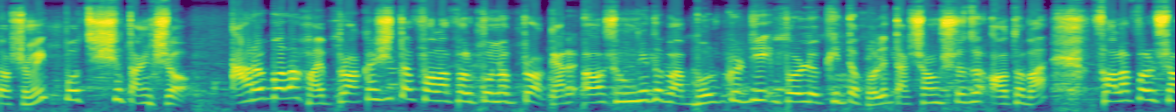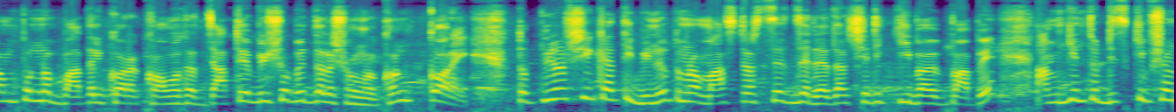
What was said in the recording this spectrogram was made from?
দশমিক পঁচিশ শতাংশ। আরও বলা হয়, প্রকাশিত ফলাফল কোনো প্রকার অসংহিত বা ভুল ত্রুটি পরিলক্ষিত হলে তার সংশোধন অথবা ফলাফল সম্পূর্ণ বাতিল করার ক্ষমতা জাতীয় বিশ্ববিদ্যালয় সংরক্ষণ করে। তো প্রিয় শিক্ষার্থী বিন্দু তোমরা মাস্টার্সের যে রেজাল্ট সেটি কীভাবে পাবে, আমি কিন্তু ডিসক্রিপশন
